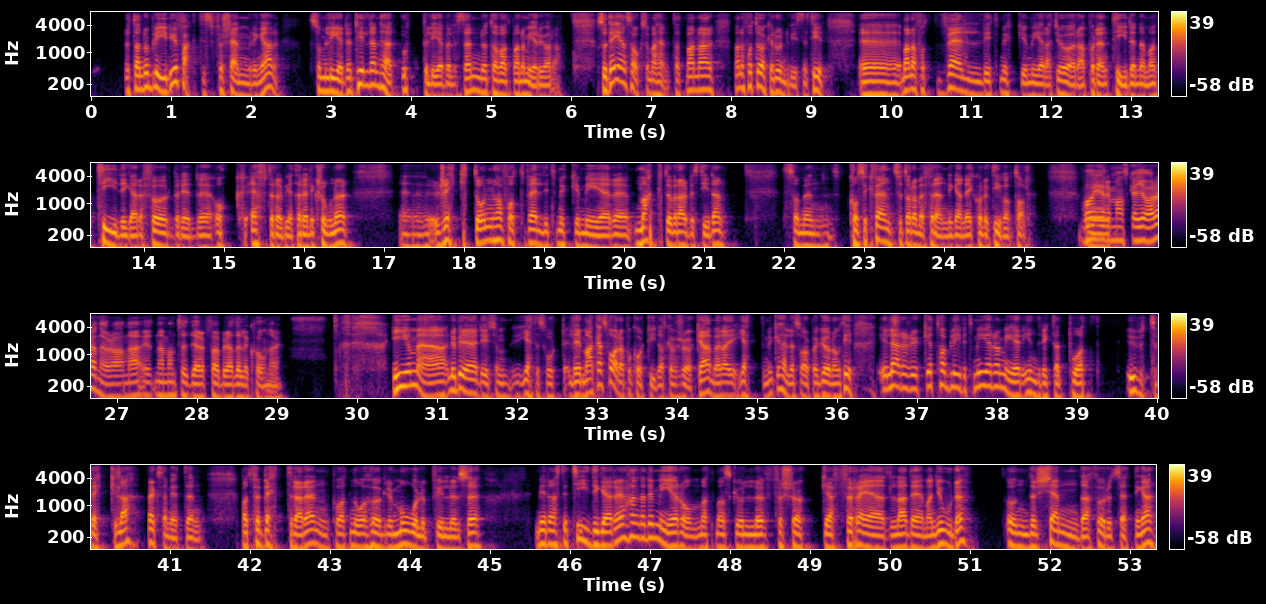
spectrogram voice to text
utan då blir det ju faktiskt försämringar som leder till den här upplevelsen av att man har mer att göra. Så det är en sak som har hänt, att man har, man har fått ökad undervisningstid. Eh, man har fått väldigt mycket mer att göra på den tiden när man tidigare förberedde och efterarbetade lektioner. Eh, rektorn har fått väldigt mycket mer eh, makt över arbetstiden som en konsekvens av de här förändringarna i kollektivavtal. Vad är det man ska göra nu då när, när man tidigare förberedde lektioner? I och med, nu blir det liksom jättesvårt, eller man kan svara på kort tid, jag ska försöka, men jag jättemycket hellre svara på lång tid. Läraryrket har blivit mer och mer inriktat på att utveckla verksamheten, på att förbättra den, på att nå högre måluppfyllelse. Medan det tidigare handlade mer om att man skulle försöka förädla det man gjorde under kända förutsättningar.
